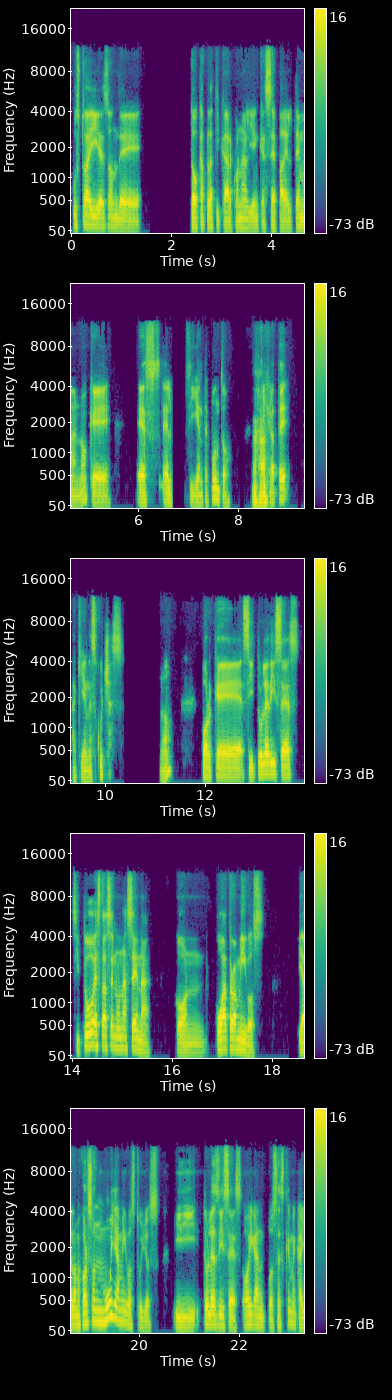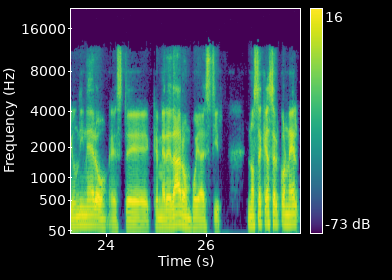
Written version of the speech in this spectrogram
justo ahí es donde toca platicar con alguien que sepa del tema, ¿no? Que es el siguiente punto. Fíjate a quién escuchas, ¿no? Porque si tú le dices, si tú estás en una cena con cuatro amigos y a lo mejor son muy amigos tuyos y tú les dices, oigan, pues es que me cayó un dinero, este, que me heredaron, voy a decir, no sé qué hacer con él,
